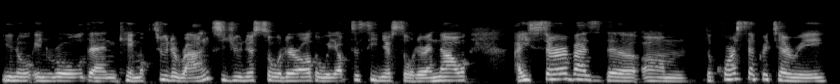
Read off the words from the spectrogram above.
you know, enrolled and came up through the ranks, junior soldier, all the way up to senior soldier, and now I serve as the um, the corps secretary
